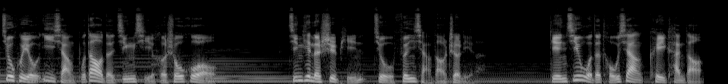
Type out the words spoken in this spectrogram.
就会有意想不到的惊喜和收获哦。今天的视频就分享到这里了。点击我的头像可以看到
